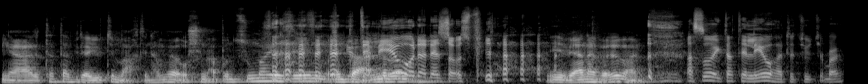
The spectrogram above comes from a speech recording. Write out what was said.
Ja, das hat er wieder gut gemacht. Den haben wir auch schon ab und zu mal gesehen. unter der anderem, Leo oder der Schauspieler? Nee, Werner Wölbern. Achso, ich dachte, der Leo hatte das gemacht.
